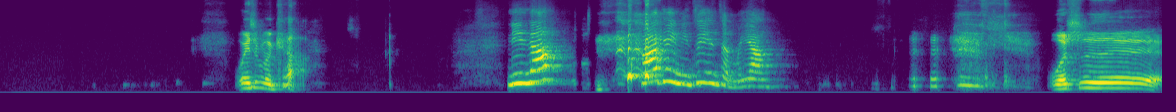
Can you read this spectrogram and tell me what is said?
为什么卡？你呢？马丁，你最近怎么样？我是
